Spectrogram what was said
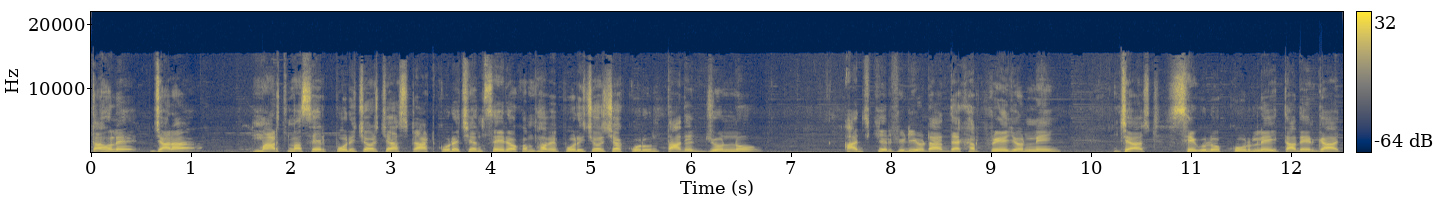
তাহলে যারা মার্চ মাসের পরিচর্যা স্টার্ট করেছেন, সেই রকমভাবে পরিচর্যা করুন। তাদের জন্য আজকের ভিডিওটা দেখার প্রয়োজন নেই। জাস্ট সেগুলো করলেই তাদের গাছ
